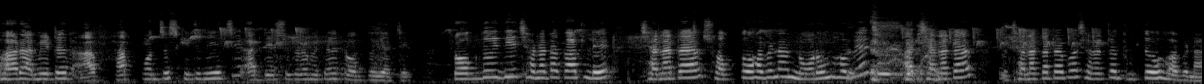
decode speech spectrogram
ভার আমি এটা হাফ পঞ্চাশ কেটে নিয়েছি আর দেড়শো গ্রাম এখানে টক দই আছে। টক দই দিয়ে ছানাটা কাটলে ছানাটা শক্ত হবে না, নরম হবে, আর ছানাটা ছানা কাটার পর ছানাটা ধুতেও হবে না,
